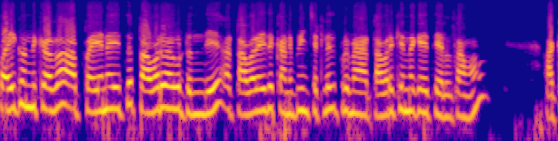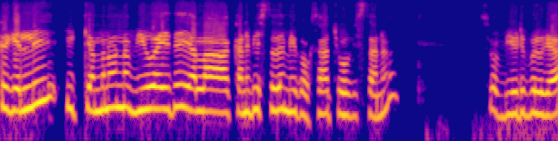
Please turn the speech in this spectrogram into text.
పైకి ఉంది కదా ఆ పైన అయితే టవర్ ఒకటి ఉంది. ఆ టవర్ అయితే కనిపించట్లేదు. ఇప్పుడు మేము ఆ టవర్ కిందకి అయితే వెళ్తాము. అక్కడికి వెళ్ళి ఈ కింద ఉన్న వ్యూ అయితే ఎలా కనిపిస్తుందో మీకు ఒకసారి చూపిస్తాను. సో బ్యూటిఫుల్గా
